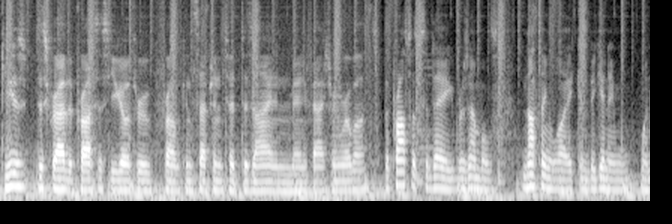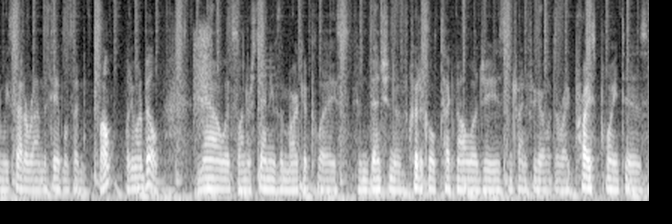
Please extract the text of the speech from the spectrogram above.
Can you just describe the process you go through from conception to design and manufacturing robots? The process today resembles nothing like in beginning when we sat around the table and said, well, what do you want to build? Now it's understanding of the marketplace, invention of critical technologies and trying to figure out what the right price point is.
